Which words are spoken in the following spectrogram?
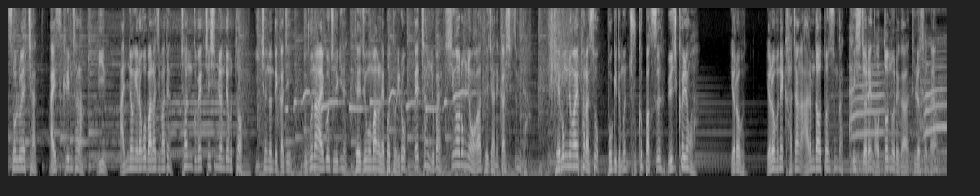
솔로의 찬 아이스크림 사랑 민 안녕이라고 말하지 마 등 1970년대부터 2000년대까지 누구나 알고 즐기는 대중음악 레퍼토리로 떼창 유발 싱어롱 영화가 되지 않을까 싶습니다. 개봉 영화의 파란 속 보기 드문 주크박스 뮤지컬 영화. 여러분 여러분의 가장 아름다웠던 순간 그 시절엔 어떤 노래가 들렸었나요?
